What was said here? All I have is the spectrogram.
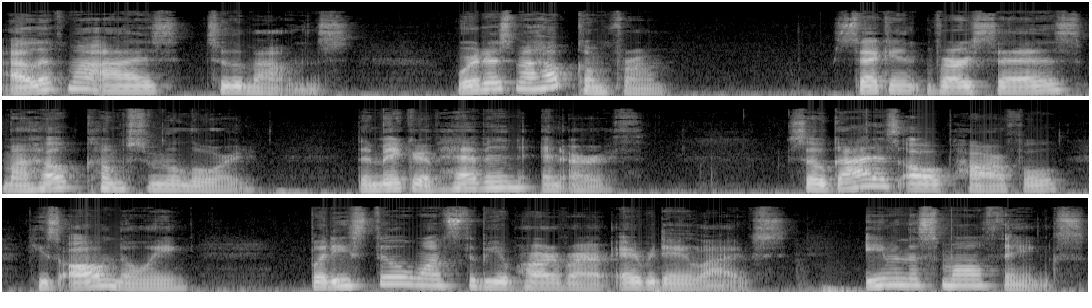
I lift my eyes to the mountains. Where does my help come from? Second verse says, My help comes from the Lord, the maker of heaven and earth. So God is all powerful, He's all knowing, but He still wants to be a part of our everyday lives, even the small things.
